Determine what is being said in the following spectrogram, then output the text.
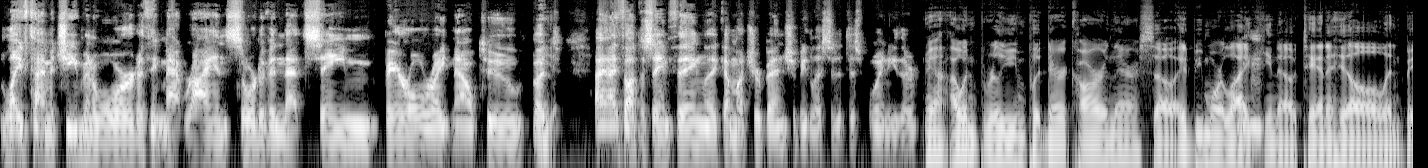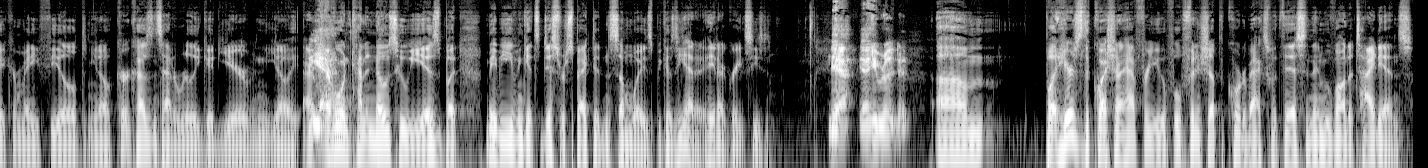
lifetime achievement award. I think Matt Ryan's sort of in that same barrel right now too. But yeah. I, I, thought the same thing. Like I'm not sure Ben should be listed at this point either. Yeah, I wouldn't really even put Derek Carr in there. So it'd be more like mm-hmm. you know Tannehill and Baker Mayfield. You know, Kirk Cousins had a really good year, and you know yeah. everyone kind of knows who he is, but maybe even gets disrespected in some ways because he had a, he had a great season. Yeah, yeah, he really did. Um, but here's the question I have for you. If we'll finish up the quarterbacks with this and then move on to tight ends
